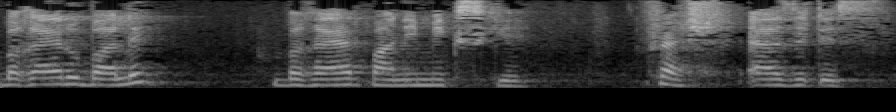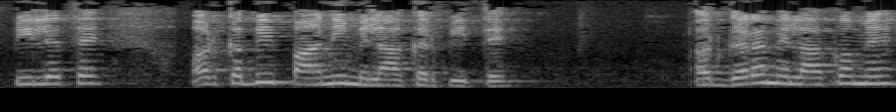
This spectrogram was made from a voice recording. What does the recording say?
بغیر ابالے، بغیر پانی مکس کیے فریش ایز اٹ از پی لیتے اور کبھی پانی ملا کر پیتے۔ اور گرم علاقوں میں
